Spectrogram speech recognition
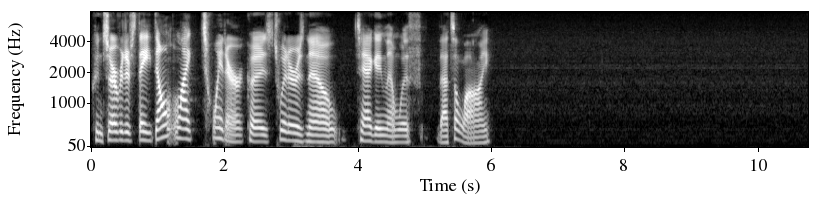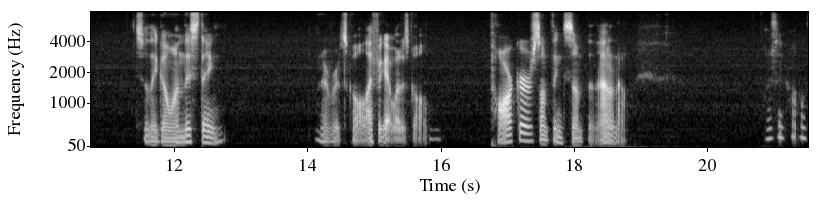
Conservatives they don't like Twitter cuz Twitter is now tagging them with that's a lie. So they go on this thing, whatever it's called. I forget what it's called. Parker or something, something. I don't know. What's it called?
